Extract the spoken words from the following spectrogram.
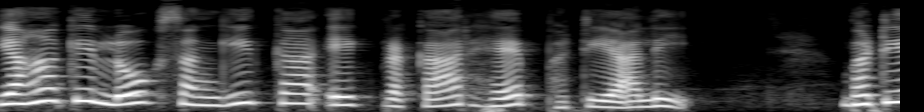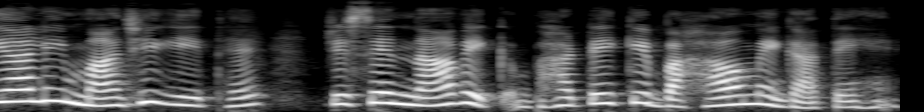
यहाँ के लोक संगीत का एक प्रकार है भटियाली। भटियाली माझी गीत है, जिसे नाविक भाटे के बहाव में गाते हैं।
